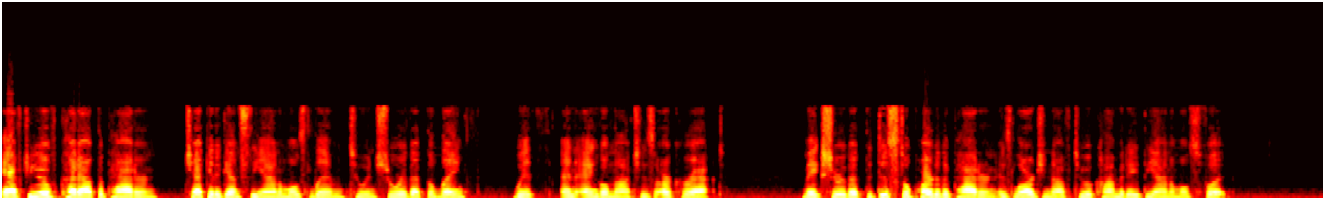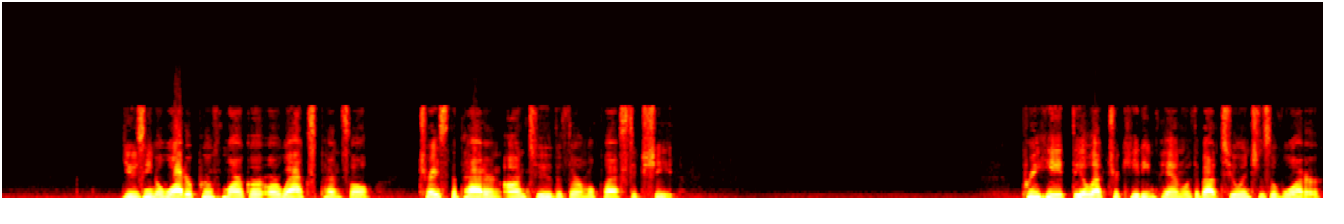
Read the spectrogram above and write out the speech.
After you have cut out the pattern, check it against the animal's limb to ensure that the length, width, and angle notches are correct. Make sure that the distal part of the pattern is large enough to accommodate the animal's foot. Using a waterproof marker or wax pencil, trace the pattern onto the thermoplastic sheet. Preheat the electric heating pan with about 2 inches of water.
